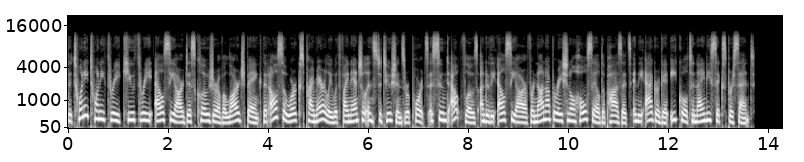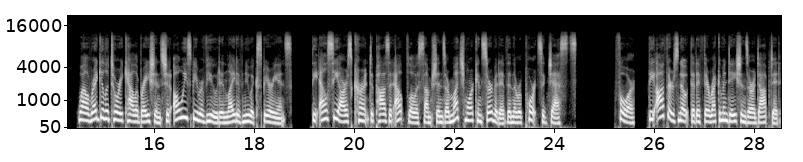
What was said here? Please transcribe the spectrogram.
the 2023 Q3 LCR disclosure of a large bank that also works primarily with financial institutions reports assumed outflows under the LCR for non-operational wholesale deposits in the aggregate equal to 96%. While regulatory calibrations should always be reviewed in light of new experience, the LCR's current deposit outflow assumptions are much more conservative than the report suggests. 4. The authors note that if their recommendations are adopted,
